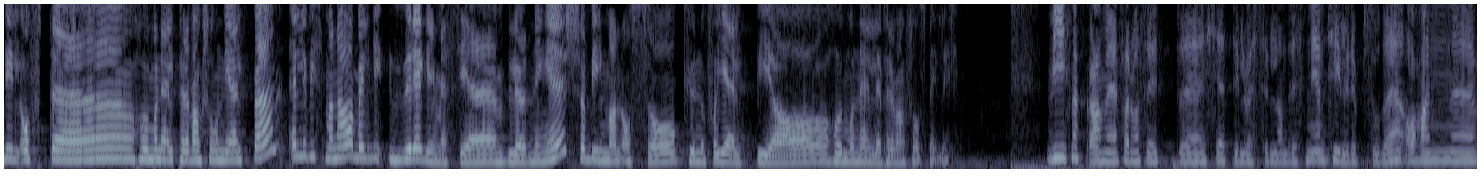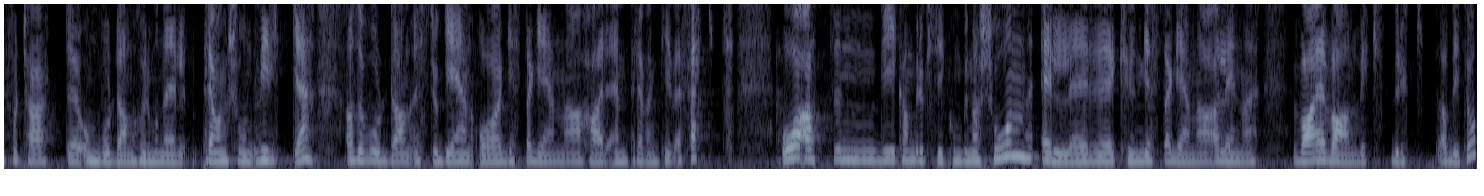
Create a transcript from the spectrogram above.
vil ofte hormonell prevensjon hjelpe. Eller hvis man har veldig uregelmessige blødninger, så vil man også kunne få hjelp via hormonelle prevensjonsmidler. Vi snakka med farmasøyt eh, Kjetil Wessel Andresen i en tidligere episode, og han eh, fortalte om hvordan hormonell prevensjon virker. Altså hvordan østrogen og gestagener har en preventiv effekt. Og at de kan brukes i kombinasjon eller kun gestagener alene. Hva er vanligst brukt av de to?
